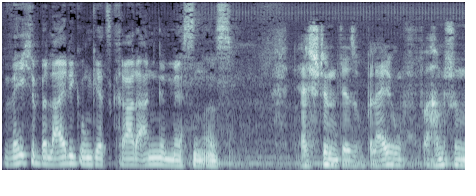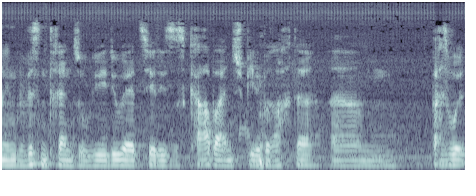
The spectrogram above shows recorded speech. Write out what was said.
welche Beleidigung jetzt gerade angemessen ist. Ja, stimmt. Also Beleidigungen haben schon einen gewissen Trend, so wie du jetzt hier dieses Kaba ins Spiel brachte. Ähm, was wohl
